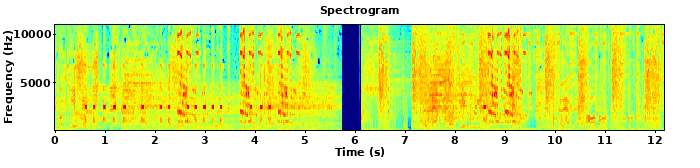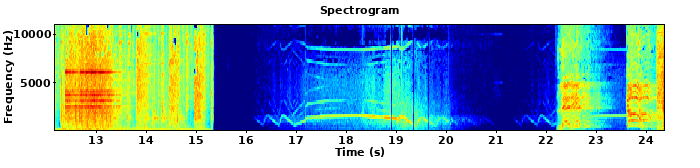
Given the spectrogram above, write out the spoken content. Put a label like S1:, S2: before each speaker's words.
S1: Your team member. Select team the order. Let it go!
